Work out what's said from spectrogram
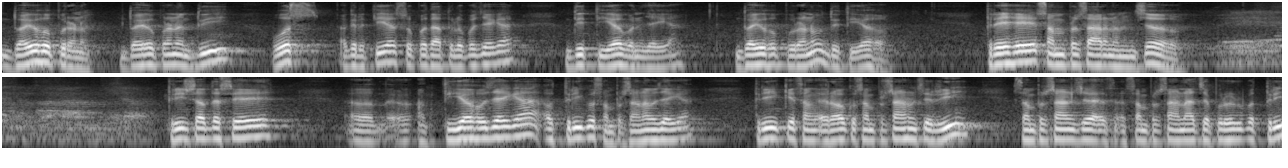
द्वयो पुराणम। द्वयो पुराण द्वि, ओस, अगर तीय सुपधातु लोप हो जाएगा, द्वितीय बन जाएगा। द्वयो पुराणो, द्वितीय। त्रेहे संप्रसारणम च। त्रि शब्द से तीय हो जाएगा और त्रि को संप्रसारण हो जाएगा। त्रि के र को संप्रसारण से री, संप्रसारण संप्रसारणा च पूर्व त्रि,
